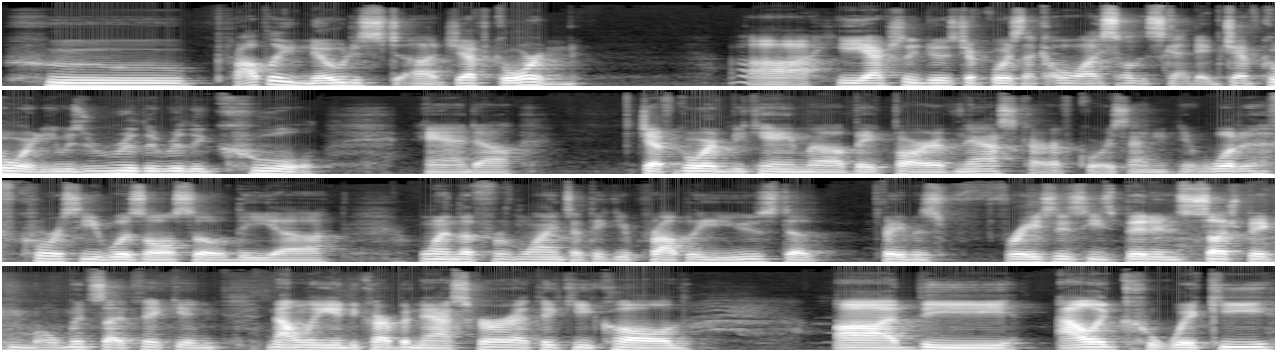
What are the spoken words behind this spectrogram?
who probably noticed uh, Jeff Gordon. Uh, he actually noticed Jeff Gordon's like, oh, I saw this guy named Jeff Gordon. He was really, really cool. And uh, Jeff Gordon became a big part of NASCAR, of course. And what, of course, he was also the uh, one of the front lines I think he probably used a famous phrases. He's been in such big moments, I think, in not only IndyCar but NASCAR. I think he called uh, the Alex Kulwicki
